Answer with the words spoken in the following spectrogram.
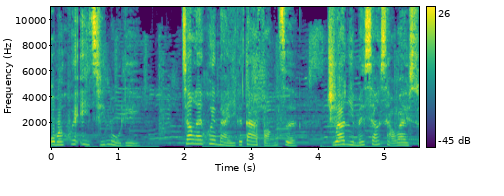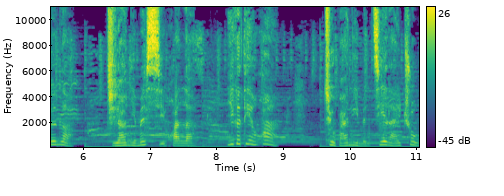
我们会一起努力，将来会买一个大房子。只要你们想小外孙了，只要你们喜欢了，一个电话就把你们接来住。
